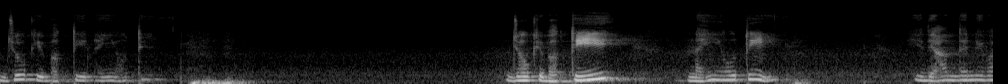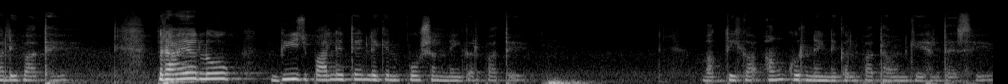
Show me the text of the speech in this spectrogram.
जो कि भक्ति नहीं होती। जो कि भक्ति नहीं होती। ये ध्यान देने वाली बात है। प्राय लोग बीज पा लेते हैं, लेकिन पोषण नहीं कर पाते। भक्ति का अंकुर नहीं निकल पाता उनके हृदय से।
